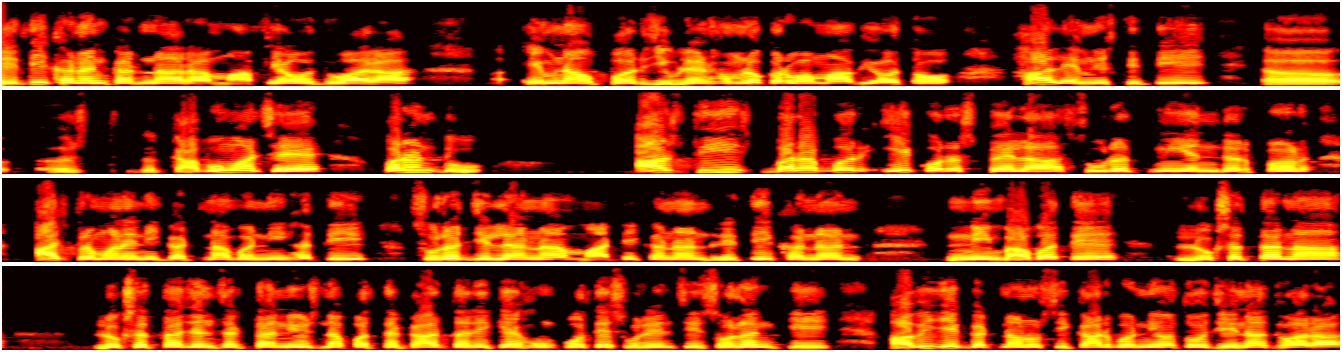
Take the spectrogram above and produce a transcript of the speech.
રેતી ખનન કરનારા માફિયાઓ દ્વારા એમના ઉપર જીવલેણ હુમલો કરવામાં આવ્યો હતો. હાલ એમની સ્થિતિ કાબુમાં છે. પરંતુ આજથી બરાબર એક વર્ષ પહેલા સુરતની અંદર પણ આ જ પ્રમાણેની ઘટના બની હતી. સુરત જિલ્લાના માટી ખનન, રેતી ખનનની બાબતે લોકસત્તાના લોકસત્તા જનસત્તા ન્યૂઝના પત્રકાર તરીકે હું પોતે સુરેનસિંહ સોલંકી આવી જ એક ઘટનાનો શિકાર બન્યો હતો જેના દ્વારા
